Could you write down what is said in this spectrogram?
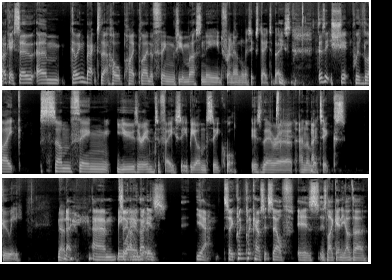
okay, so um, going back to that whole pipeline of things you must need for an analytics database, mm. does it ship with like something user interfacey beyond SQL? Is there a analytics no. GUI? No, no. Um, so I mean that is yeah. So Click ClickHouse itself is is like any other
